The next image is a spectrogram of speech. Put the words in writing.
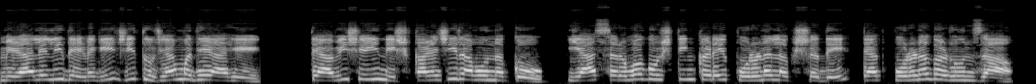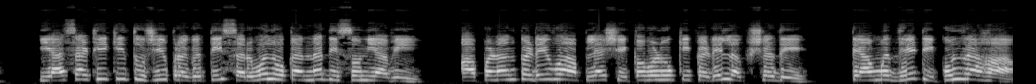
मिळालेली देणगी जी तुझ्यामध्ये आहे त्याविषयी निष्काळजी राहू नको. या सर्व गोष्टींकडे पूर्ण लक्ष दे त्यात पूर्ण घडून जा. यासाठी की तुझी प्रगती सर्व लोकांना दिसून यावी. आपणांकडे व आपल्या शिकवणुकीकडे लक्ष दे. त्यामध्ये टिकून राहा.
